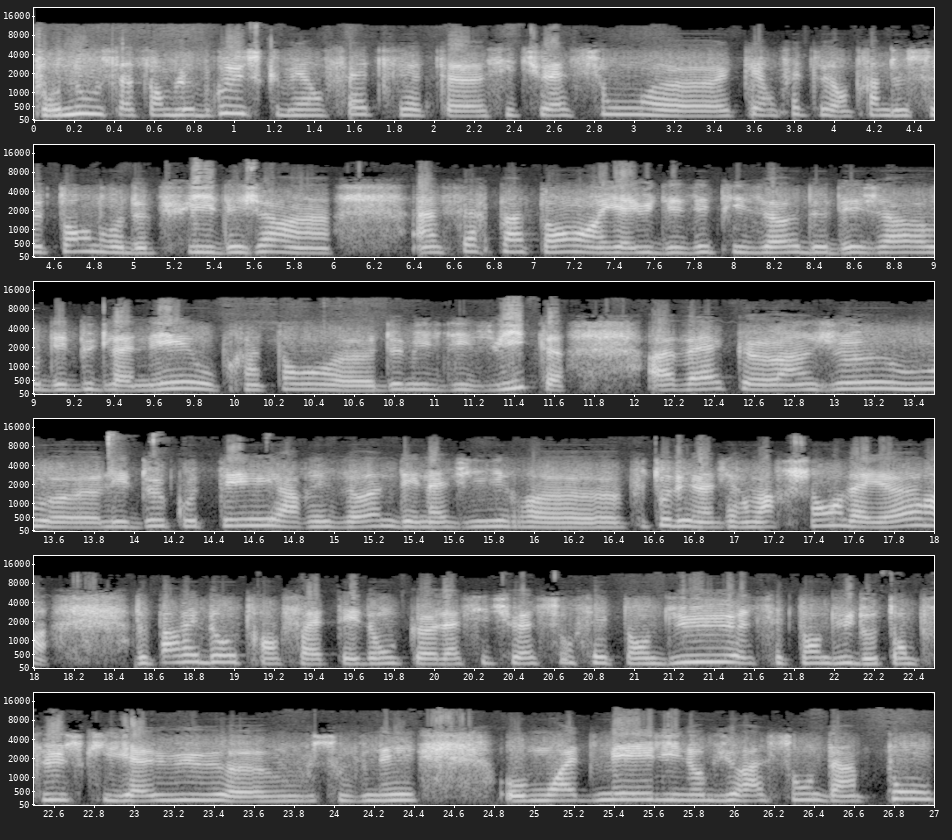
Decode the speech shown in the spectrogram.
Pour nous, ça semble brusque, mais en fait, cette euh, situation euh, était en fait en train de se tendre depuis déjà un, certain temps. Il y a eu des épisodes déjà au début de l'année, au printemps 2018, euh, avec un jeu où les deux côtés résonnent des navires, plutôt des navires marchands d'ailleurs, de part et d'autre en fait. Et donc la situation s'est tendue. Elle s'est tendue d'autant plus qu'il y a eu, vous vous souvenez, au mois de mai, l'inauguration d'un pont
